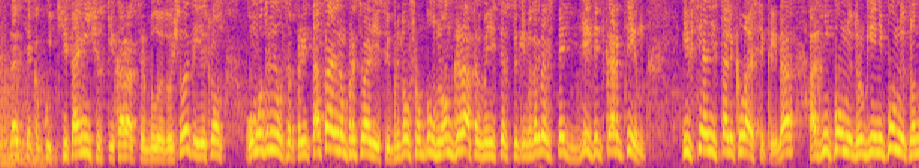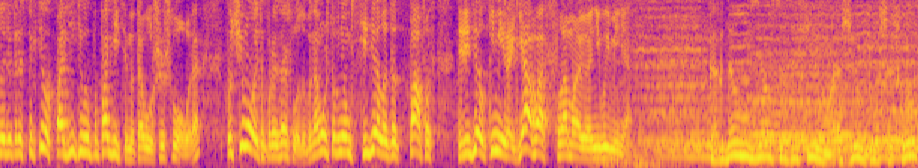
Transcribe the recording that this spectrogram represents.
Представьте себе, какой титанический характер был у этого человека, если он умудрился при тотальном противодействии, при том, что он был нон-грата в Министерстве кинематографии, снять 10 картин. И все они стали классикой, да? Одни помнят, другие не помнят, но на ретроспективах подите вы попадите на того Шишлова, да? Почему это произошло? Да потому что в нем сидел этот пафос переделки мира. Я вас сломаю, а не вы меня. Когда он взялся за фильм «Жил-был Шишлов»,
